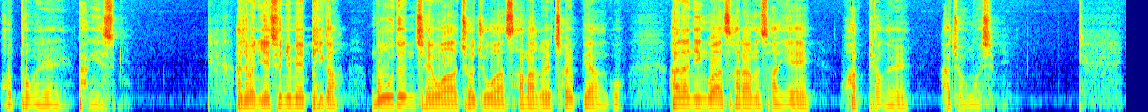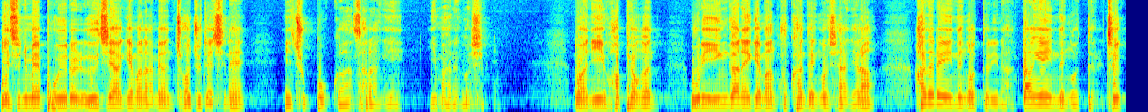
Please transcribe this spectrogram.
고통을 당했습니다. 하지만 예수님의 피가 모든 죄와 저주와 사망을 철폐하고 하나님과 사람 사이에 화평을 가져온 것입니다. 예수님의 보혈을 의지하게만 하면 저주 대신에 이 축복과 사랑이 임하는 것입니다. 또한 이 화평은 우리 인간에게만 국한된 것이 아니라 하늘에 있는 것들이나 땅에 있는 것들, 즉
